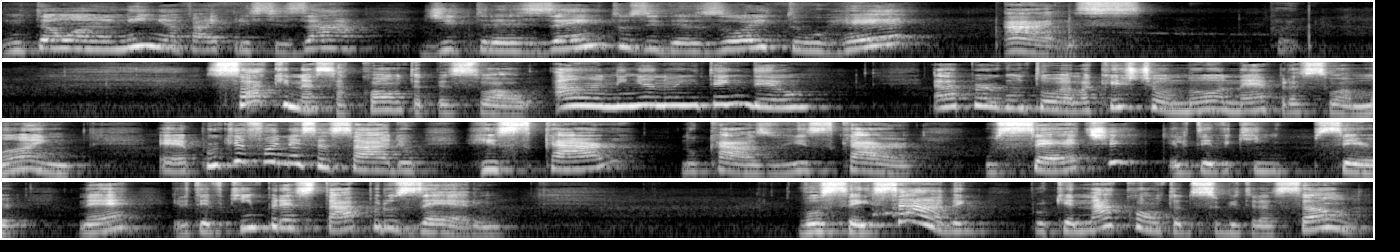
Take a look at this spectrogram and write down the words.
Então, a Aninha vai precisar de 318 reais. Só que nessa conta, pessoal, a Aninha não entendeu. Ela perguntou, ela questionou, né, para sua mãe, é, por que foi necessário riscar, no caso, riscar o 7, ele teve que ser, né, ele teve que emprestar para o zero. Vocês sabem, porque na conta de subtração,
